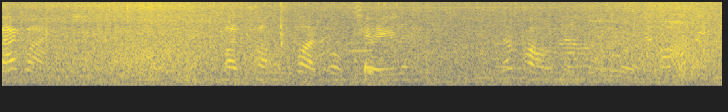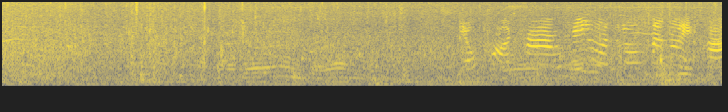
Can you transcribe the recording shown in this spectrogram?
ป้าก่อนกอดของกอดอกเฉยเลยแล้วของเราเดี๋ยวขอทางให้รถลงมาหน่อยค่ะ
